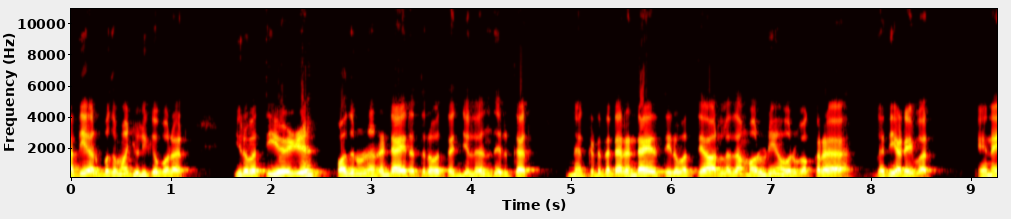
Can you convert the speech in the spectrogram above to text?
அதி அற்புதமாக ஜொலிக்க போகிறார் இருபத்தி ஏழு பதினொன்று ரெண்டாயிரத்தி இருபத்தஞ்சிலேருந்து இருக்கார். இன்னும் கிட்டத்தட்ட ரெண்டாயிரத்தி இருபத்தி ஆறில் தான் மறுபடியும் ஒரு வக்கர கதி அடைவார். ஏன்னா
